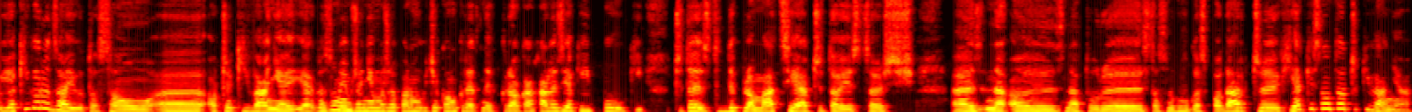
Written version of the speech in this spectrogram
jakiego rodzaju to są e, oczekiwania? Ja rozumiem, że nie może Pan mówić o konkretnych krokach, ale z jakiej półki? Czy to jest dyplomacja, czy to jest coś e, z, na, e, z natury stosunków gospodarczych? Jakie są te oczekiwania?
